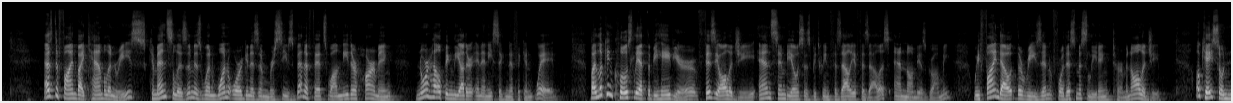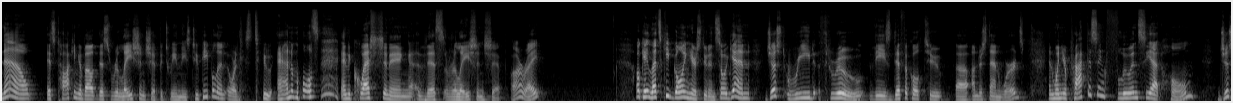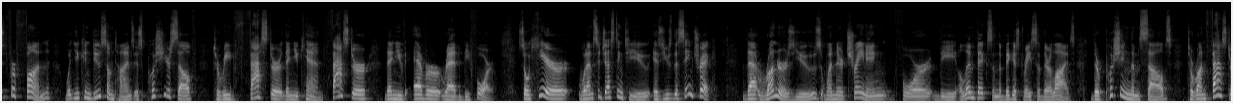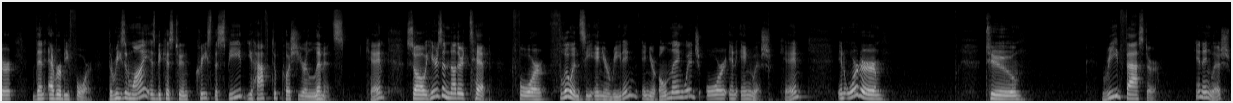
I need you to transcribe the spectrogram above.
As defined by Campbell and Reece, commensalism is when one organism receives benefits while neither harming nor helping the other in any significant way. By looking closely at the behavior, physiology, and symbiosis between Physalia physalis and Nombius grommi, we find out the reason for this misleading terminology. Okay, so now it's talking about this relationship between these two people and or these two animals and questioning this relationship. All right. Okay, let's keep going here, students. So again, just read through these difficult to uh, understand words. And when you're practicing fluency at home, just for fun, what you can do sometimes is push yourself to read faster than you can, faster than you've ever read before. So, here, what I'm suggesting to you is use the same trick that runners use when they're training for the Olympics and the biggest race of their lives. They're pushing themselves to run faster than ever before. The reason why is because to increase the speed, you have to push your limits. Okay? So here's another tip for fluency in your reading, in your own language, or in English. Okay? In order to read faster in English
